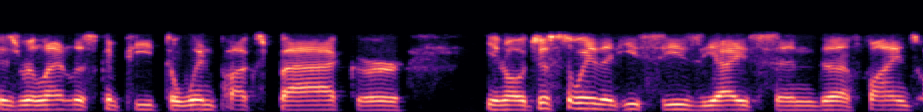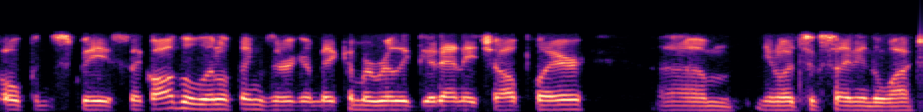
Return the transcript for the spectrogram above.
his relentless compete to win pucks back, or you know, just the way that he sees the ice and uh, finds open space, like all the little things that are going to make him a really good NHL player. Um, you know, it's exciting to watch.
